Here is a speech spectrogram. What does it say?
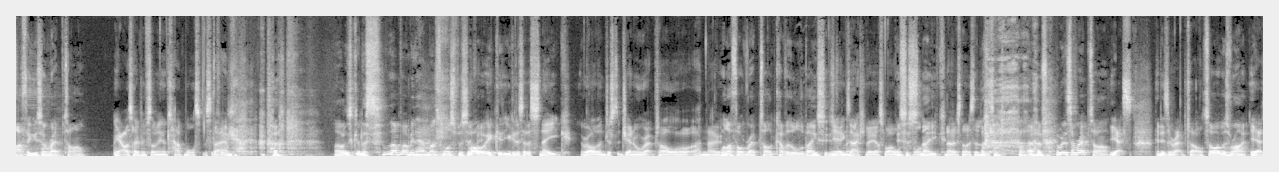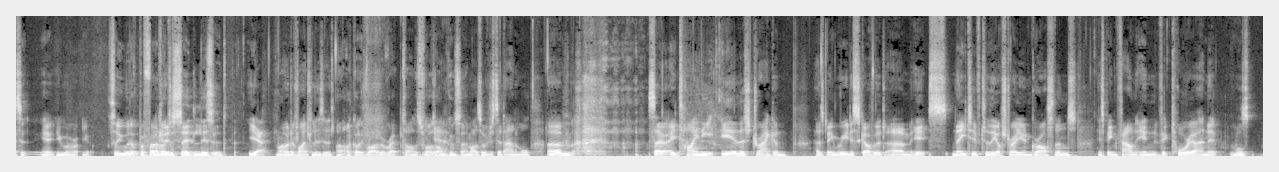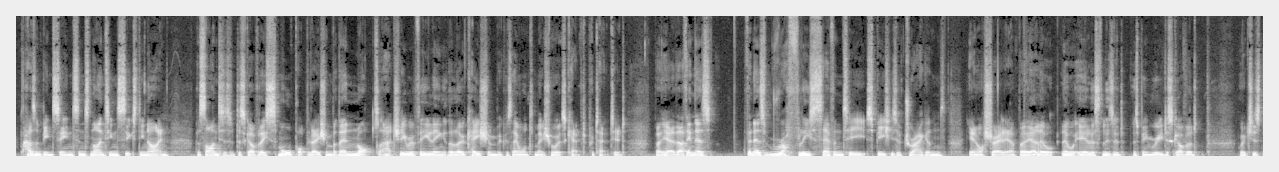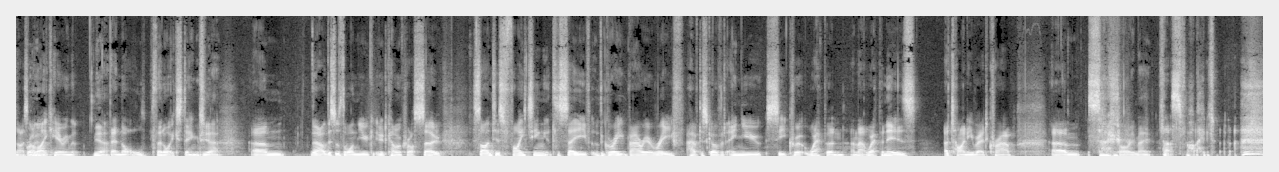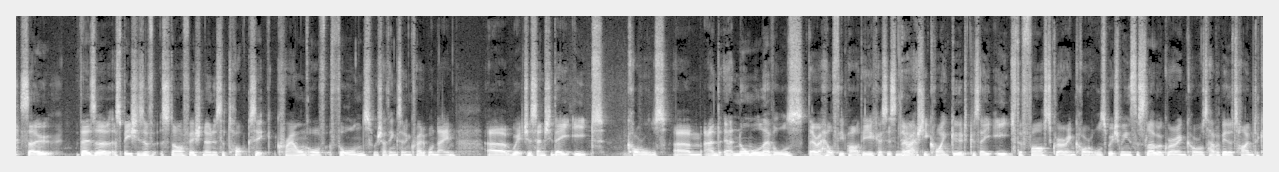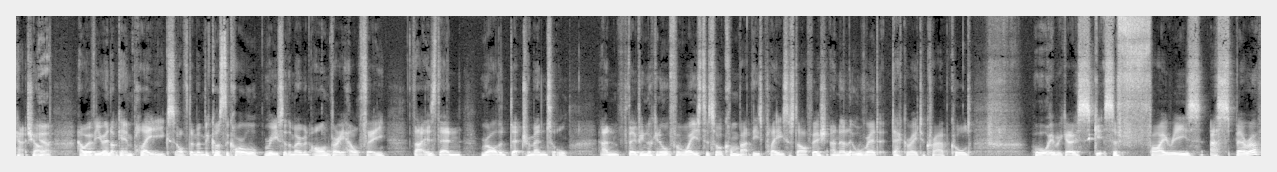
I think it's a reptile. Yeah, I was hoping for something a tad more specific. I was going to. I mean, how much more specific? Well, it could, you could have said a snake rather than just a general reptile, or I don't know. Well, I thought reptile covered all the bases. yeah, didn't it? exactly. That's why I wanted. It's a more. snake. No, it's not. It's a lizard. But it's a reptile. yes, it is a reptile. So I was right. Yeah, so, yeah, you were. You, So you would have preferred I just said lizard. yeah, I would have liked lizard. I got it right with reptile as far as yeah, I'm concerned. might as well have just said animal. Um, so a tiny earless dragon has been rediscovered. Um, it's native to the Australian grasslands. It's been found in Victoria, and it was hasn't been seen since 1969. But scientists have discovered a small population, but they're not actually revealing the location because they want to make sure it's kept protected. But yeah, I think there's. I think there's roughly 70 species of dragons in Australia. But yeah, Yeah. little little earless lizard has been rediscovered, which is nice. Brilliant. I like hearing that Yeah. they're not all they're not extinct. Yeah. Um, now, this is the one you, you'd come across. So, scientists fighting to save the Great Barrier Reef have discovered a new secret weapon, and that weapon is a tiny red crab. Um, so, Sorry, mate. that's fine. so there's a, a species of starfish known as the toxic crown of thorns, which I think is an incredible name, uh, which essentially they eat corals. Um, and at normal levels, they're a healthy part of the ecosystem. They're Yeah. actually quite good because they eat the fast growing corals, which means the slower growing corals have a bit of time to catch up. Yeah. However, you end up getting plagues of them, and because the coral reefs at the moment aren't very healthy, that is then rather detrimental. And they've been looking out for ways to sort of combat these plagues of starfish. And a little red decorator crab called, oh, here we go, Schizophrys aspera,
